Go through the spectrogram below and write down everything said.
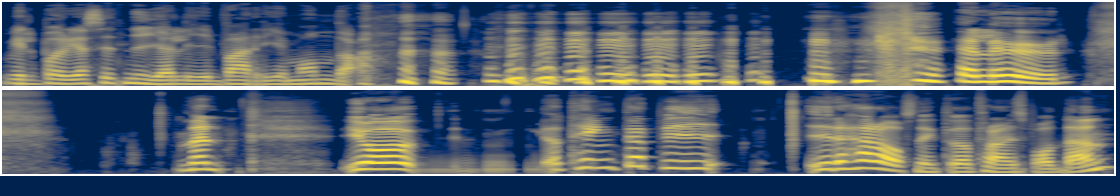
vill börja sitt nya liv varje måndag. Eller hur? Men jag, jag tänkte att vi i det här avsnittet av Träningspodden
